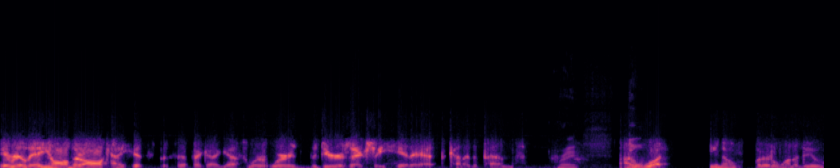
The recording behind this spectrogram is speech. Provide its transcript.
it really, you know, they're all kind of hit specific, I guess, where where the deer is actually hit at kind of depends, right, on no, what you know what it'll want to do.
